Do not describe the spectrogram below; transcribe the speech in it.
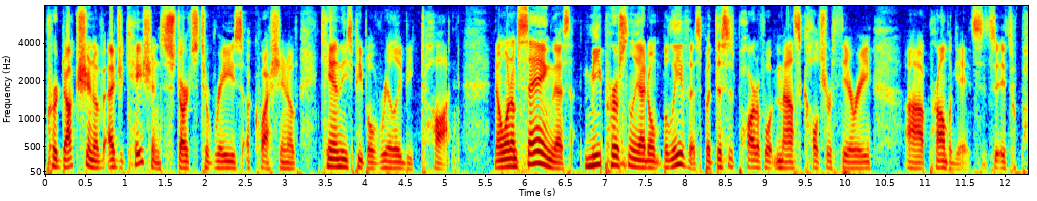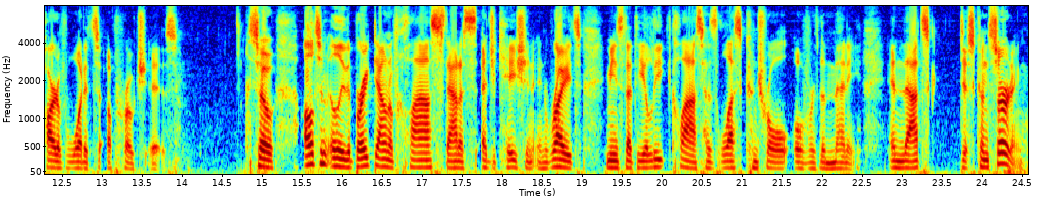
production of education starts to raise a question of can these people really be taught? Now, when I'm saying this, me personally, I don't believe this, but this is part of what mass culture theory uh, promulgates. It's, it's part of what its approach is. So ultimately, the breakdown of class, status, education, and rights means that the elite class has less control over the many, and that's disconcerting.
